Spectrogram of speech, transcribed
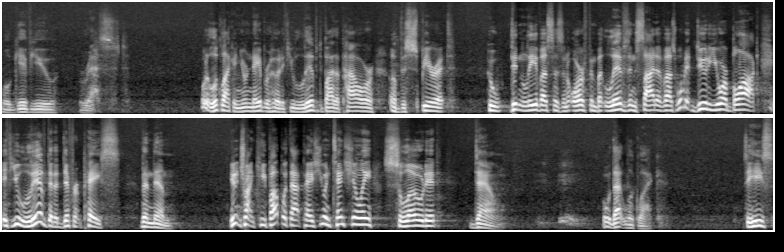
will give you rest. What would it look like in your neighborhood if you lived by the power of the Spirit? Who didn't leave us as an orphan but lives inside of us? What would it do to your block if you lived at a different pace than them? You didn't try and keep up with that pace, you intentionally slowed it down. What would that look like? See, He's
